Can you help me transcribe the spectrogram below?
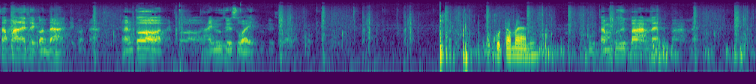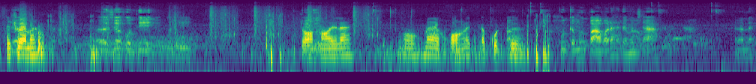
สร้างบ้านให้เสร็จก่อนด่างั้นก็ถ่ายวิวสวยขุดทำไมอันนี้ๆถูทำพื้นบ้านแล้วให้ช่วยไหมเออช่วยขุดทีจอมน้อยแล้วโอ้แม่ของแล้วจะขุดเพิ่มขุด กับมือเปล่าก็ได้แต่มันช้าแค่นั้นเลย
